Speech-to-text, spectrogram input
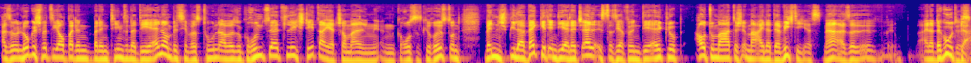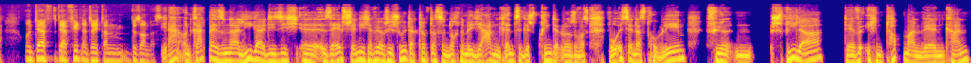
also logisch wird sich auch bei den, bei den Teams in der DL noch ein bisschen was tun, aber so grundsätzlich steht da jetzt schon mal ein, ein großes Gerüst. Und wenn ein Spieler weggeht in die NHL, ist das ja für einen DL-Club automatisch immer einer, der wichtig ist. Ne? Also äh, einer, der gut ist. Ja. Und der, der fehlt natürlich dann besonders. Ja, und gerade bei so einer Liga, die sich äh, selbstständig dafür auf die Schulter klopft, dass du noch eine Milliardengrenze gespringt hat oder sowas, wo ist denn das Problem für einen Spieler, der wirklich ein Topmann werden kann,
